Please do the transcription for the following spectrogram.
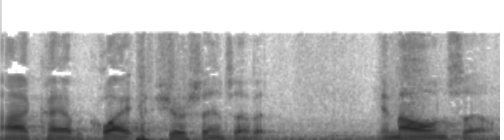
I have a quite sure sense of it in my own self.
